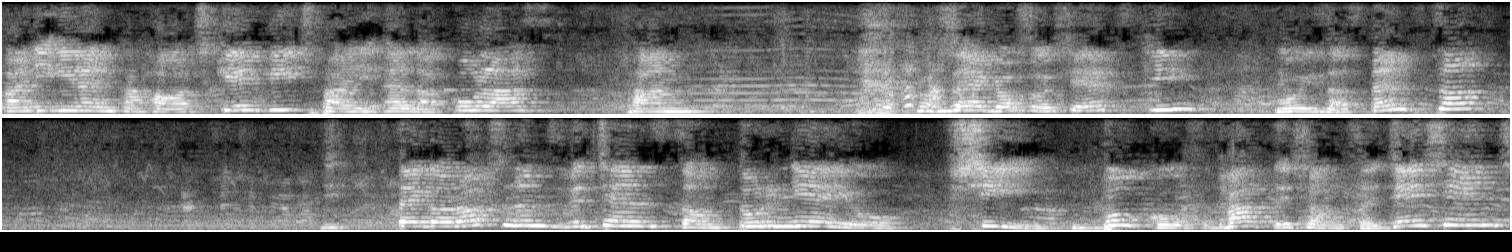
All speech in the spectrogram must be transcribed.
Pani Irenka Hołczkiewicz, pani Ela Kulas, pan Grzegorz Osiecki, mój zastępca. Tegorocznym zwycięzcą turnieju wsi Buków 2010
